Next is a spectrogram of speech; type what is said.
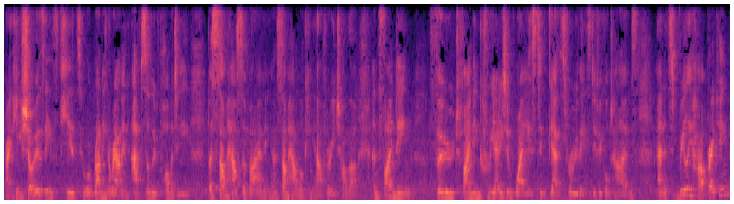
right? He shows these kids who are running around in absolute poverty, but somehow surviving and somehow looking out for each other and finding food, finding creative ways to get through these difficult times. And it's really heartbreaking,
